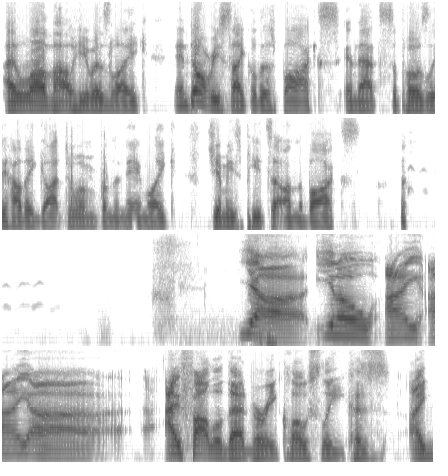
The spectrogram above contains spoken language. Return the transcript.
I love how he was like, and don't recycle this box. And that's supposedly how they got to him from the name like Jimmy's Pizza on the box. Yeah, you know, I I uh I followed that very closely because I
